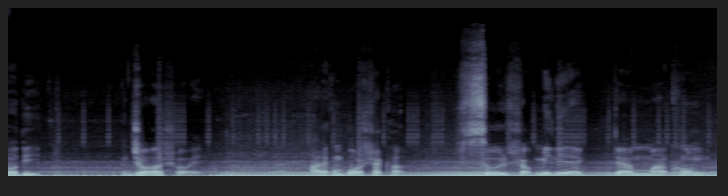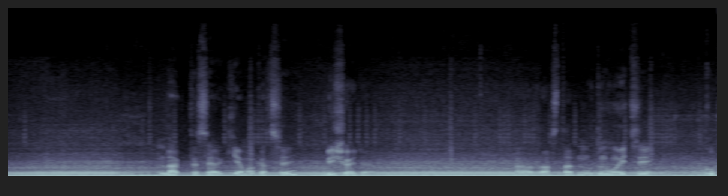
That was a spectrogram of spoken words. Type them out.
নদী, জলাশয়। আর এখন বর্ষাকাল সো সব মিলিয়ে একটা মাখন লাগতেছে আর কি আমার কাছে বিষয়টা। আর রাস্তা নতুন হয়েছে, খুব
